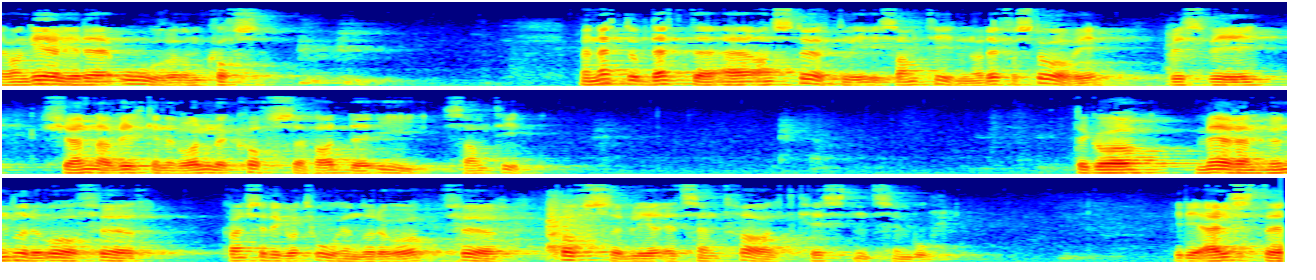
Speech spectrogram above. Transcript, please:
Evangeliet det er ordet om korset. Men nettopp dette er anstøtelig i samtiden, og det forstår vi hvis vi skjønner hvilken rolle korset hadde i samtiden. Det går mer enn 100 år før Kanskje det går 200 år før korset blir et sentralt kristent symbol. I de eldste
